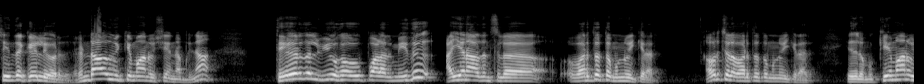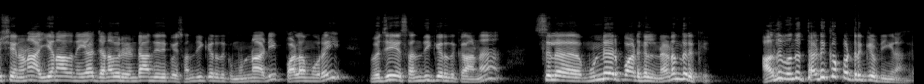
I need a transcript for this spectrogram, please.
ஸோ இந்த கேள்வி வருது. ரெண்டாவது முக்கியமான விஷயம் என்ன அப்படின்னா தேர்தல் வியூக வகுப்பாளர் மீது ஐயநாதன் சில வருத்தத்தை முன்வைக்கிறார். அவர் சில வருத்தத்தை முன்வைக்கிறார். இதில் முக்கியமான விஷயம் என்னென்னா ஐயநாதன் ஐயா ஜனவரி ரெண்டாம் தேதி போய் சந்திக்கிறதுக்கு முன்னாடி பல முறை விஜயை சந்திக்கிறதுக்கான சில முன்னேற்பாடுகள் நடந்திருக்கு. அது வந்து தடுக்கப்பட்டிருக்கு அப்படிங்கிறாங்க.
